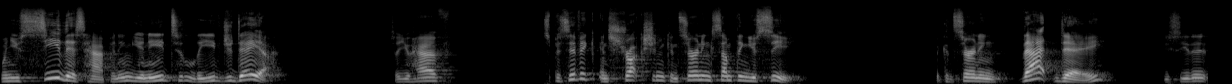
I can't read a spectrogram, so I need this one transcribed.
When you see this happening, you need to leave Judea. So you have specific instruction concerning something you see. But concerning that day, you see the,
